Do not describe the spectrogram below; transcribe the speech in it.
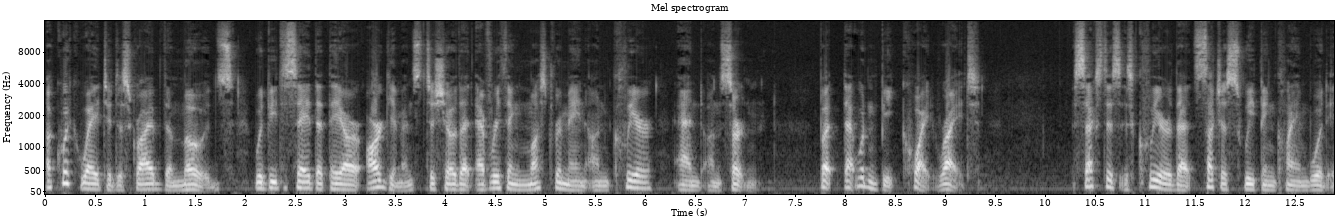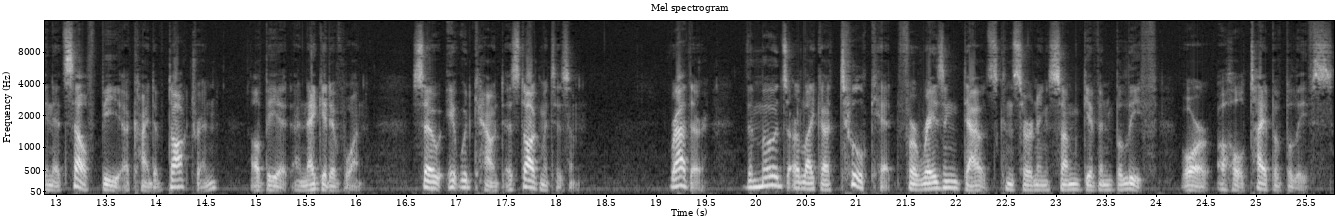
A quick way to describe the modes would be to say that they are arguments to show that everything must remain unclear and uncertain. But that wouldn't be quite right. Sextus is clear that such a sweeping claim would in itself be a kind of doctrine, albeit a negative one, so it would count as dogmatism. Rather, the modes are like a toolkit for raising doubts concerning some given belief, or a whole type of beliefs.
